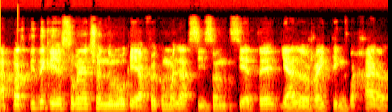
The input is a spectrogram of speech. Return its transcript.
a partir de que yo estuve en hecho en Nubo, que ya fue como la season 7, ya los ratings bajaron.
